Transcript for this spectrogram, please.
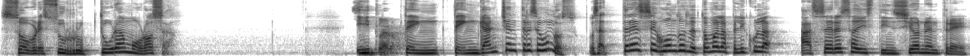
sobre su ruptura amorosa. Sí, y claro. te, te engancha en tres segundos. O sea, tres segundos le toma a la película hacer esa distinción entre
